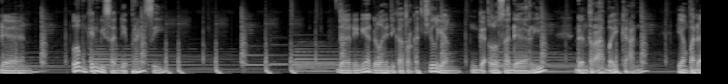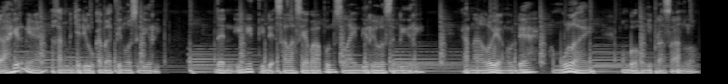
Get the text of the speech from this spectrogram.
dan lo mungkin bisa depresi. Dan ini adalah indikator kecil yang nggak lo sadari dan terabaikan yang pada akhirnya akan menjadi luka batin lo sendiri. Dan ini tidak salah siapa pun selain diri lo sendiri. Karena lo yang udah memulai membohongi perasaan lo.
